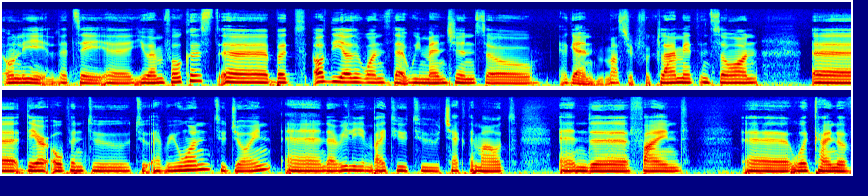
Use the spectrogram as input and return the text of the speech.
only let's say uh, UM focused. Uh, but all the other ones that we mentioned, so again, Maastricht for Climate and so on, uh, they are open to to everyone to join, and I really invite you to check them out and uh, find uh, what kind of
